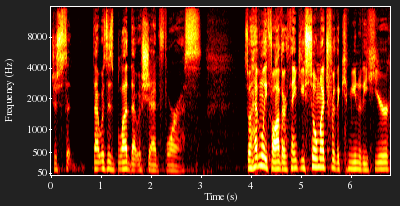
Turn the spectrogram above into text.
Just that was his blood that was shed for us. So, Heavenly Father, thank you so much for the community here.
